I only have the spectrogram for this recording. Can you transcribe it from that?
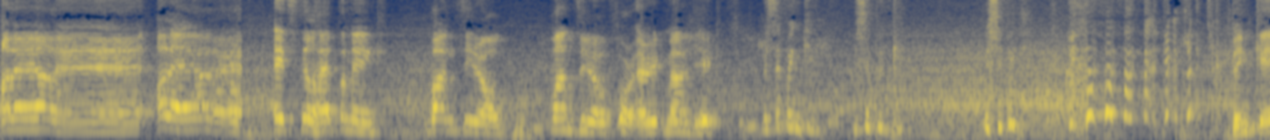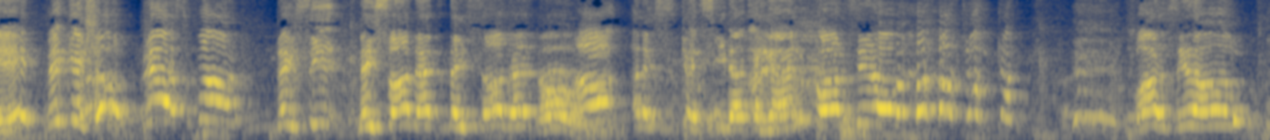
Ale, ale, ale, ale. It's still happening. 1-0. 1-0 for Erik Magic. Mr. Pinky. Mr. Pinky. Mr. Pinky. Pinky. Pinky show. Yes, four. They see. They saw that. They saw that. No. Ah, and I can see that again. 4-0. 4-0.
